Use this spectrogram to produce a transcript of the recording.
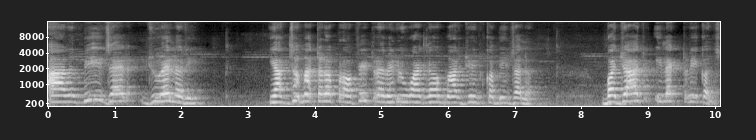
आर बी झेड ज्वेलरी यांचं मात्र प्रॉफिट रेव्हेन्यू वाढलं मार्जिन कमी झालं. बजाज इलेक्ट्रिकल्स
